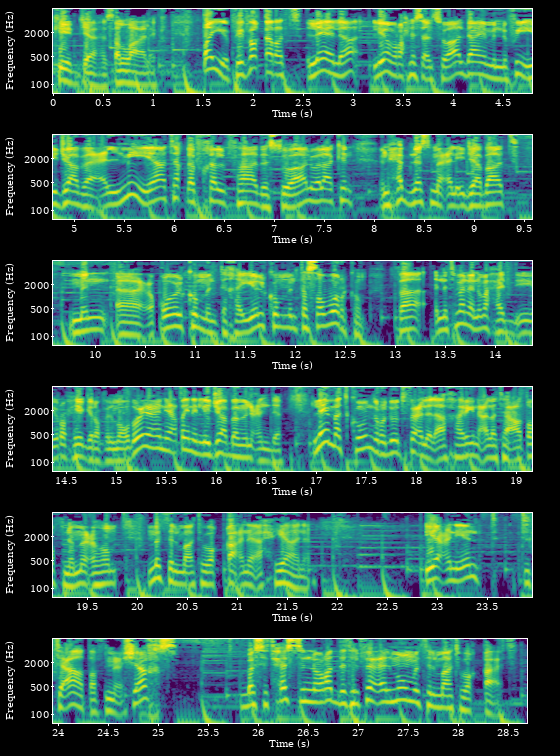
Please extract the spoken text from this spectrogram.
أكيد جاهز الله عليك. طيب في فقرة ليلى اليوم راح نسأل سؤال دائما إنه في إجابة علمية تقف خلف هذا السؤال ولكن نحب نسمع الإجابات من آه، عقولكم من تخيلكم من تصوركم. فنتمنى إنه ما حد يروح يقرأ في الموضوع يعني يعطيني الإجابة من عنده. ليه ما تكون ردود فعل الآخرين على تعاطفنا معهم مثل ما توقعنا أحيانا؟ يعني أنت تتعاطف مع شخص بس تحس إنه ردة الفعل مو مثل ما توقعت.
